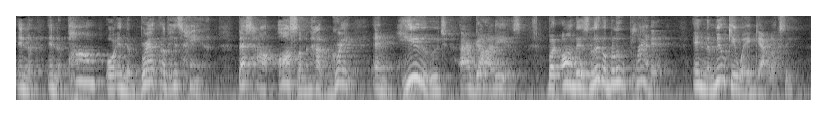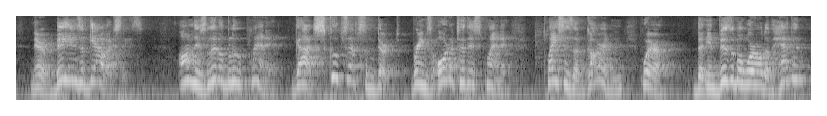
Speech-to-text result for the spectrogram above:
in the, in the palm or in the breadth of his hand. That's how awesome and how great and huge our God is. But on this little blue planet in the Milky Way galaxy, there are billions of galaxies. On this little blue planet, God scoops up some dirt, brings order to this planet, places a garden where the invisible world of heaven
